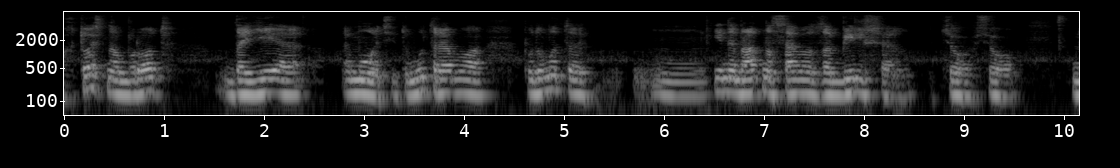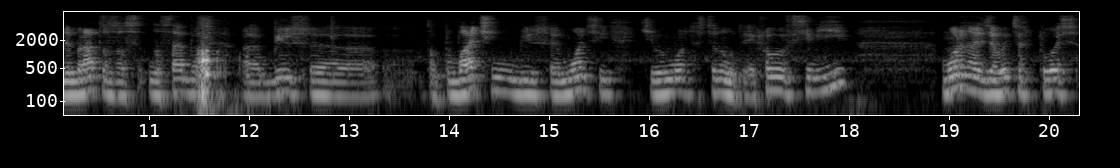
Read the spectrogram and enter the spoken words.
хтось наоборот дає емоції. Тому треба подумати і не брати на себе за більше цього всього. Не брати за, на себе е, більше там, побачень, більше емоцій, чи ви можете стягнути. Якщо ви в сім'ї, може навіть з'явитися хтось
